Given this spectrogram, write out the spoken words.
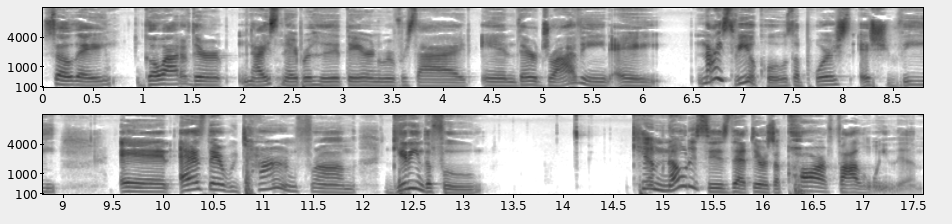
So they go out of their nice neighborhood there in Riverside, and they're driving a nice vehicle. It was a Porsche SUV. And as they return from getting the food, Kim notices that there's a car following them.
